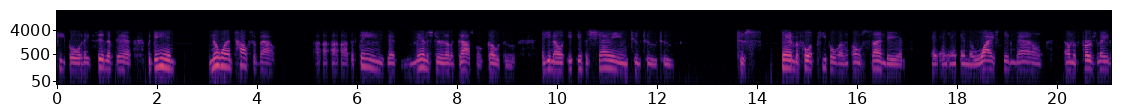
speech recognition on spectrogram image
people and they sitting up there, but then no one talks about uh, uh, uh, uh, the things that ministers of the gospel go through. You know, it, it's a shame to to to to stand before people on, on Sunday and, and and and the wife sitting down on the first lady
